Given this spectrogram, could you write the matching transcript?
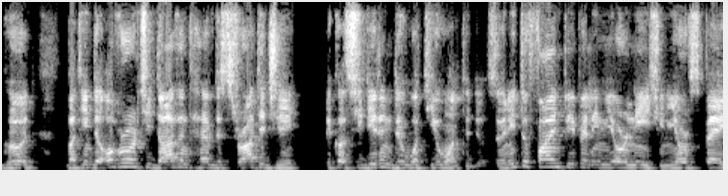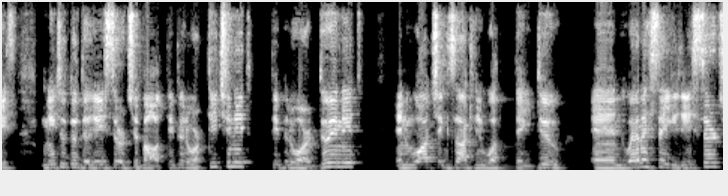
good. But in the overall she doesn't have the strategy because she didn't do what you want to do. So you need to find people in your niche in your space. You need to do the research about people who are teaching it people who are doing it and watch exactly what they do. And when i say research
